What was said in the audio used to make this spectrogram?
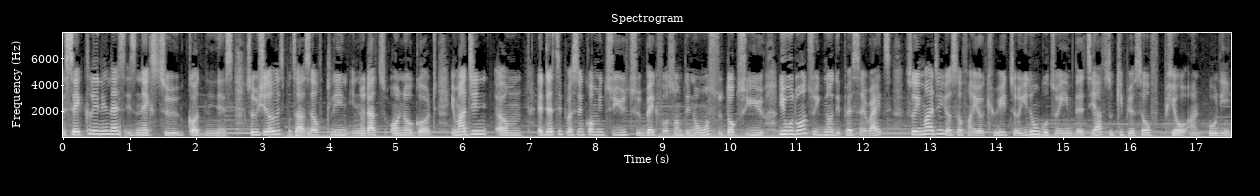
they say cleanliness is next to godliness. So we should always put ourselves clean in order to honor God. Imagine um, a dirty person coming to you to beg for something or wants to talk to you. You would want to ignore the person, right? So imagine yourself and your creator. You don't go to him dirty. You have to keep yourself pure and holy.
